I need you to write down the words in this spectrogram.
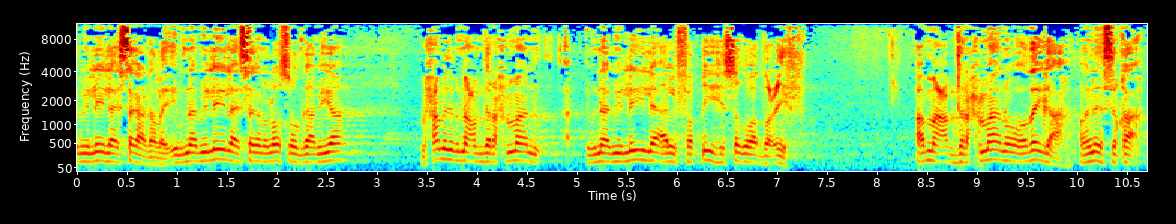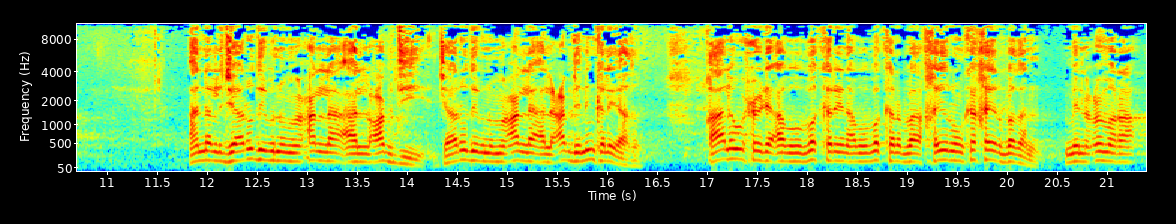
abi leyla isagaa dhalay. Ibni abi leyla isagana loo soo gaabiyaa. Maxamed ibni cabdiraxmaan ibni abi leyla alfaqiih isagu waa daciif. Ama cabdiraxmaan oo odayga ah waa nin iqa ah. Ana jaarud ibnu mucalla alcabdi ninka la yidhaahdo. Qaala wuxuu yidhi abubakrin abubakar baa khayrun ka khayr badan min cumara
